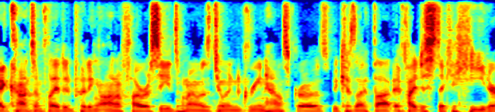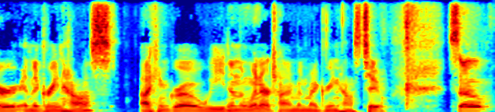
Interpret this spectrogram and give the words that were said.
had contemplated putting autoflower seeds when I was doing greenhouse grows because I thought if I just stick a heater in the greenhouse, I can grow weed in the wintertime in my greenhouse too. So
